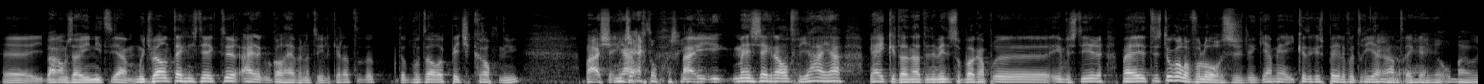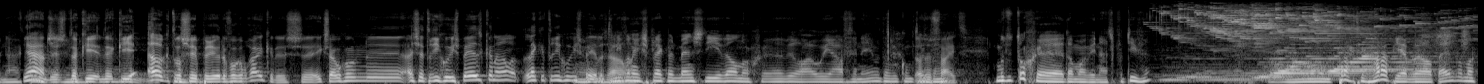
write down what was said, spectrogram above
uh, waarom zou je niet... Ja, moet je wel een technisch directeur eigenlijk ook al hebben natuurlijk. Hè. Dat, dat, ook, dat wordt wel ook een beetje krap nu. Maar als je, Moet ja, echt opgeschikt. Ik, mensen zeggen dan altijd van ja, ja, ja, je kunt dan in de winststop wel gaan uh, investeren. Maar het is toch al een verloren seizoen. Ja, maar ja, je kunt een speler voor drie jaar ja, aantrekken. Ja, je wil opbouwen naar ja, dus daar kun, je, daar kun je elke transferperiode voor gebruiken. Dus uh, ik zou gewoon, uh, als je drie goede spelers kan halen, lekker drie goede spelers halen. In ieder geval in gesprek met mensen die je wel nog wil houden, ja of nee. Want dat, komt dat is een feit. We moeten toch dan maar weer naar het sportieve. Een prachtig harpje hebben we altijd. Want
